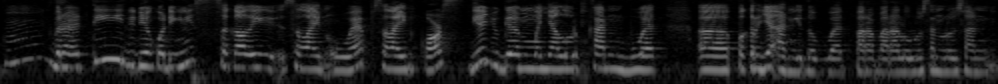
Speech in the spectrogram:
Hmm, berarti dunia coding ini sekali selain web, selain course, dia juga menyalurkan buat eh, pekerjaan gitu buat para para lulusan lulusan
